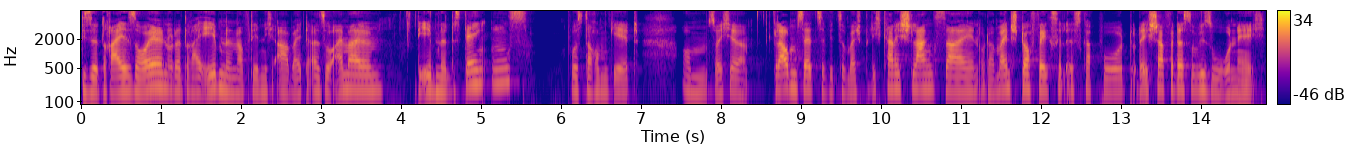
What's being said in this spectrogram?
Diese drei Säulen oder drei Ebenen, auf denen ich arbeite. Also einmal die Ebene des Denkens, wo es darum geht, um solche Glaubenssätze wie zum Beispiel, ich kann nicht schlank sein oder mein Stoffwechsel ist kaputt oder ich schaffe das sowieso nicht.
